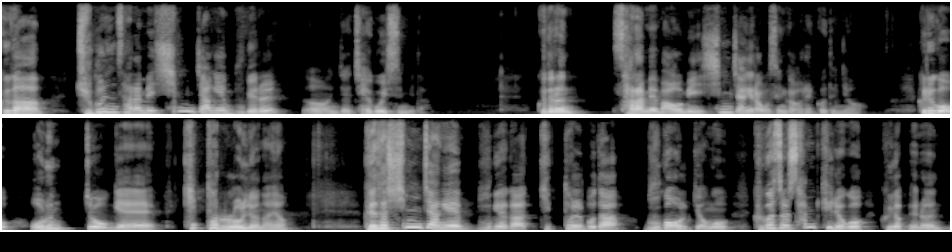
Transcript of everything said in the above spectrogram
그가 죽은 사람의 심장의 무게를 어, 이제 재고 있습니다. 그들은 사람의 마음이 심장이라고 생각을 했거든요. 그리고 오른쪽에 깃털을 올려놔요. 그래서 심장의 무게가 깃털보다 무거울 경우 그것을 삼키려고 그 옆에는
